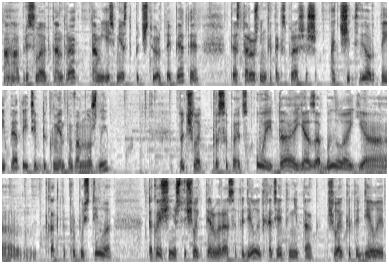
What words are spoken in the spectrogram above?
Ага, присылают контракт, там есть место по четвертое, пятое. Ты осторожненько так спрашиваешь, а четвертый и пятый тип документов вам нужны? Тот человек просыпается. Ой, да, я забыла, я как-то пропустила. Такое ощущение, что человек первый раз это делает, хотя это не так. Человек это делает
